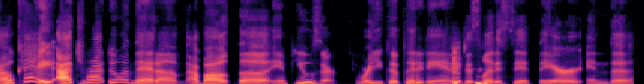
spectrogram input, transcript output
Okay. I tried doing that. Um, I bought the infuser where you could put it in and just let it sit there in the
